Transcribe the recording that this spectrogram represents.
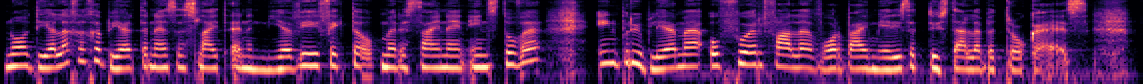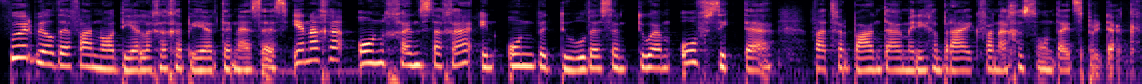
Nadelige gebeurtenisse sluit in neeweffekte op medisyne en enstowwe en probleme of voorvalle waarby mediese toestelle betrokke is. Voorbeelde van nadelige gebeurtenisse is enige ongunstige en onbedoelde simptoom of siekte wat verband hou met die gebruik van 'n gesondheidsproduk.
